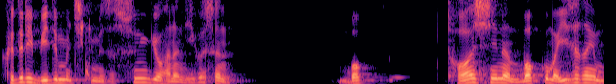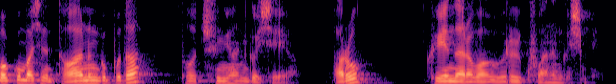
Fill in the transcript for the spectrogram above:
그들이 믿음을 지키면서 순교하는 이것은 먹 더하시는 먹고 이 세상에 먹고 마시는 더하는 것보다 더 중요한 것이에요. 바로 그의 나라와 의를 구하는 것입니다.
